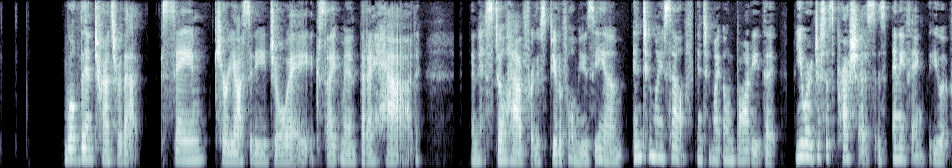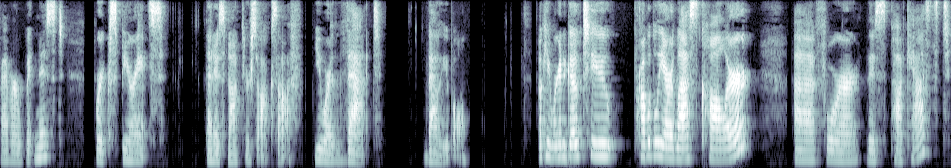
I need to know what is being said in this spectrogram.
will then transfer that same curiosity, joy, excitement that I had and still have for this beautiful museum into myself, into my own body, that you are just as precious as anything that you have ever witnessed or experienced that has knocked your socks off. You are that valuable. Okay, we're going to go to probably our last caller uh, for this podcast.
